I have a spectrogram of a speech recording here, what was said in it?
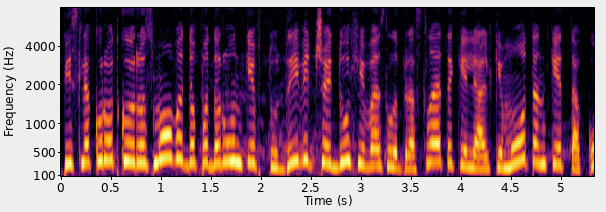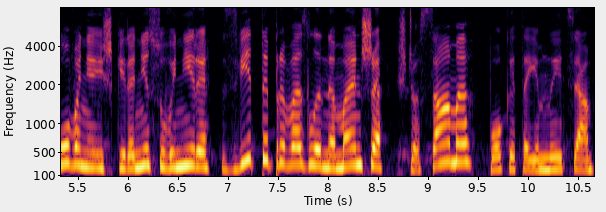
Після короткої розмови до подарунків туди відчайдухи везли браслетики, ляльки-мотанки та ковані і шкіряні сувеніри. Звідти привезли не менше, що саме поки таємниця.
